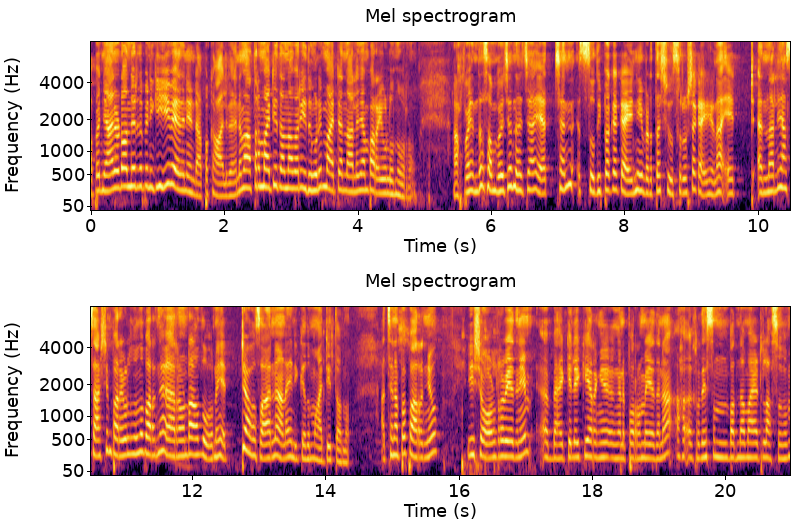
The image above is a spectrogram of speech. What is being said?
അപ്പോൾ ഞാനിവിടെ വന്നിരുന്നപ്പോൾ എനിക്ക് ഈ വേദനയുണ്ട്. അപ്പോൾ കാൽവേദന മാത്രം മാറ്റി തന്നാൽ പറയും ഇതും കൂടി മാറ്റി എന്നാലേ ഞാൻ പറയുള്ളൂ എന്ന് പറഞ്ഞു. അപ്പോൾ എന്താ സംഭവിച്ചതെന്ന് വെച്ചാൽ അച്ഛൻ സ്തുതിപ്പൊക്കെ കഴിഞ്ഞ് ഇവിടുത്തെ ശുശ്രൂഷ കഴിയണം എന്നാലും ഞാൻ സാക്ഷ്യം പറയുള്ളൂ എന്ന് പറഞ്ഞ കാരണം കൊണ്ടാണെന്ന് തോന്നുന്നു. ഏറ്റവും അവസാനമാണ് എനിക്കത് മാറ്റി തന്നു. അച്ഛനപ്പോൾ പറഞ്ഞു ഈ ഷോൾഡർ വേദനയും ബാക്കിലേക്ക് ഇറങ്ങി ഇങ്ങനെ പുറം വേദന ഹൃദയ സംബന്ധമായിട്ടുള്ള അസുഖം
